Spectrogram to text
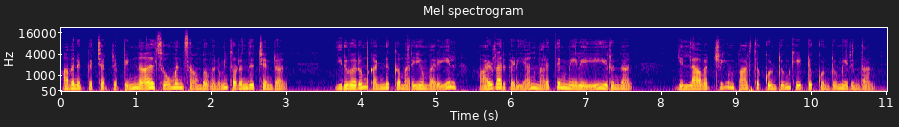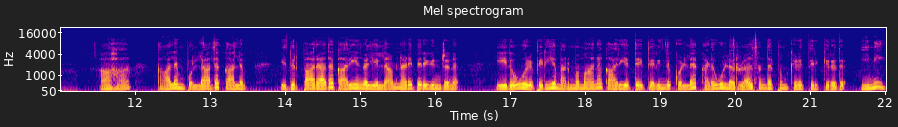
அவனுக்குச் சற்று பின்னால் சோமன் சாம்பவனும் தொடர்ந்து சென்றான். இருவரும் கண்ணுக்கு மறையும் வரையில் ஆழ்வார்க்கடியான் மரத்தின் மேலேயே இருந்தான். எல்லாவற்றையும் பார்த்து கொண்டும் கேட்டுக்கொண்டும் இருந்தான். ஆஹா காலம் பொல்லாத காலம். எதிர்பாராத காரியங்கள் எல்லாம் நடைபெறுகின்றன. ஏதோ ஒரு பெரிய மர்மமான காரியத்தை தெரிந்து கொள்ள கடவுள் அருளால் சந்தர்ப்பம் கிடைத்திருக்கிறது. இனி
